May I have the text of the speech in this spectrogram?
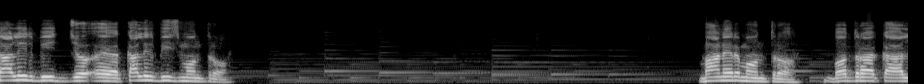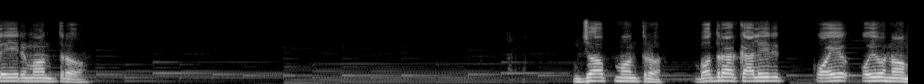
কালীর বীজ কালীর বীজ মন্ত্র। বাণের মন্ত্র ভদ্রা কালীর মন্ত্র। জপ মন্ত্র। ভদ্রা কালীর কয়নম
